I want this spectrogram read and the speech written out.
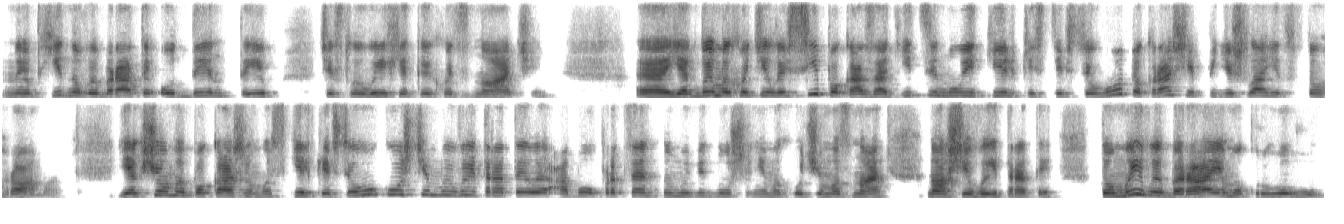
необхідно вибирати один тип числових якихось значень. Е, Якби ми хотіли всі показати і ціну, і кількість, і всього, то краще б підійшла гістограма. Якщо ми покажемо, скільки всього коштів ми витратили, або в процентному відношенні ми хочемо знати наші витрати, то ми вибираємо кругову.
